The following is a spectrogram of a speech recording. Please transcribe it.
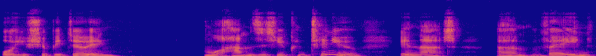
what you should be doing, and what happens is you continue in that um, vein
